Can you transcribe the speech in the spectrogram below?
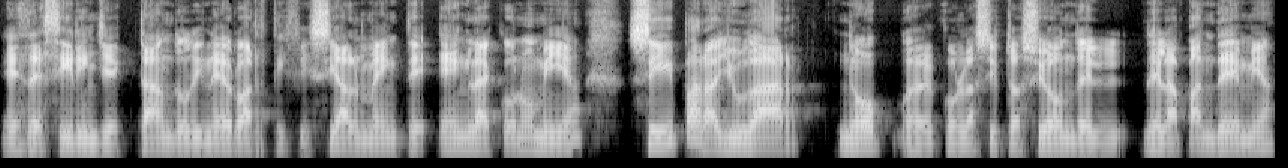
es decir, inyectando dinero artificialmente en la economía, sí, para ayudar ¿no? Eh, con la situación de la pandemia,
